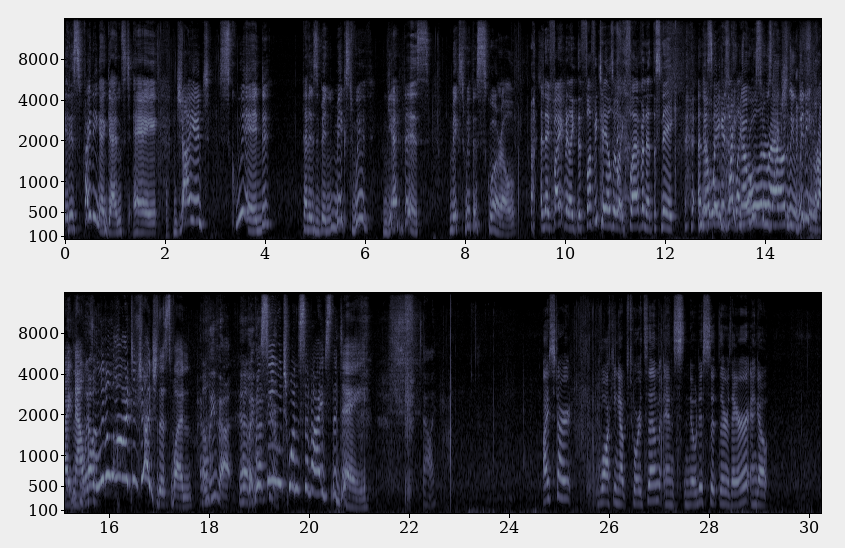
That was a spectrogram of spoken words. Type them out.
it is fighting against a giant squid that has been mixed with get this mixed with a squirrel. And they fight me like the fluffy tails are like flapping at the snake, and no the snake one is just quite like knows rolling who's around. actually winning right now. It's a oh. little hard to judge this one. I believe that. I Yeah. believe We'll that see too. which one survives the day. Allie. I start walking up towards them and s- notice that they're there and go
